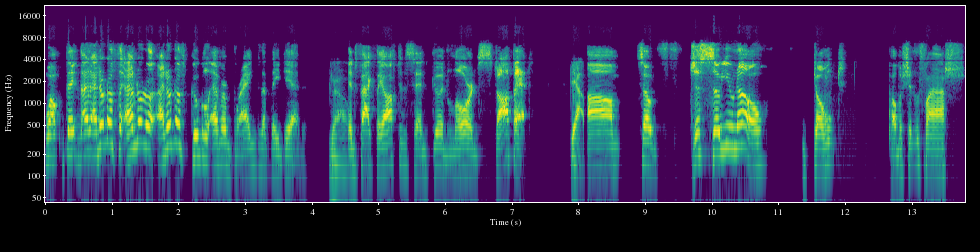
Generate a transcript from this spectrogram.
Well, they, I don't know if they, I don't know. I don't know if Google ever bragged that they did. no. In fact, they often said, "Good Lord, stop it." Yeah. Um. So, just so you know, don't publish it in Flash.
